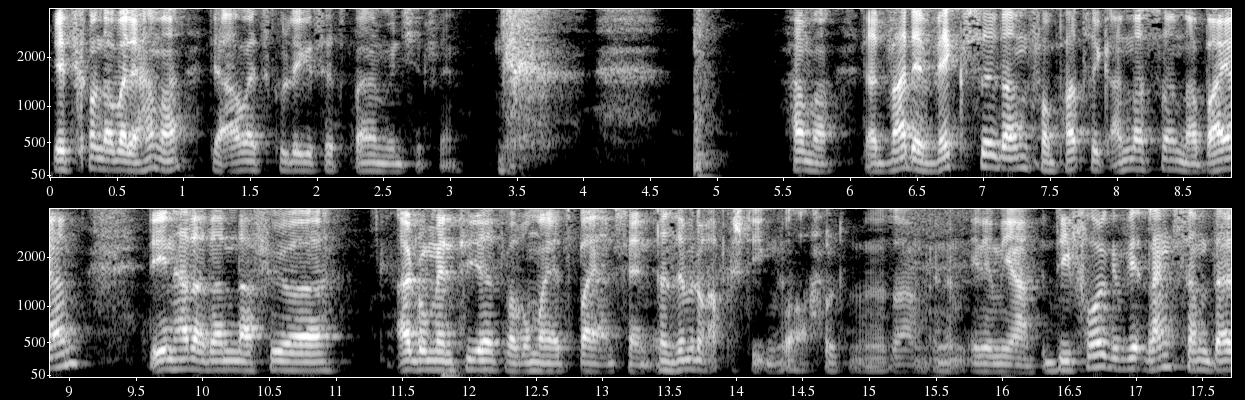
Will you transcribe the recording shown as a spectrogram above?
Jetzt kommt aber der Hammer. Der Arbeitskollege ist jetzt Bayern München-Fan. Hammer. Das war der Wechsel dann von Patrick Andersson nach Bayern. Den hat er dann dafür argumentiert, warum er jetzt Bayern-Fan Dann ist. sind wir doch abgestiegen, ne? Boah. wollte man sagen, in dem, in dem Jahr. Die Folge wird langsam, da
